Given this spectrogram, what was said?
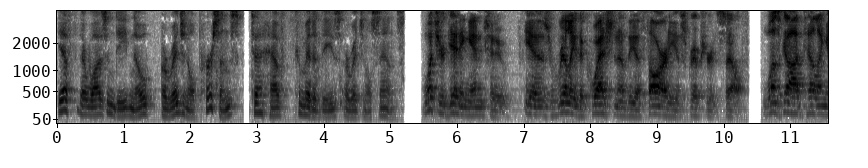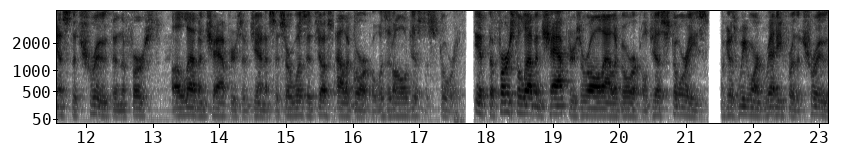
if there was indeed no original persons to have committed these original sins? What you're getting into is really the question of the authority of Scripture itself. Was God telling us the truth in the first 11 chapters of Genesis, or was it just allegorical? Was it all just a story? If the first 11 chapters are all allegorical, just stories, because we weren't ready for the truth,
